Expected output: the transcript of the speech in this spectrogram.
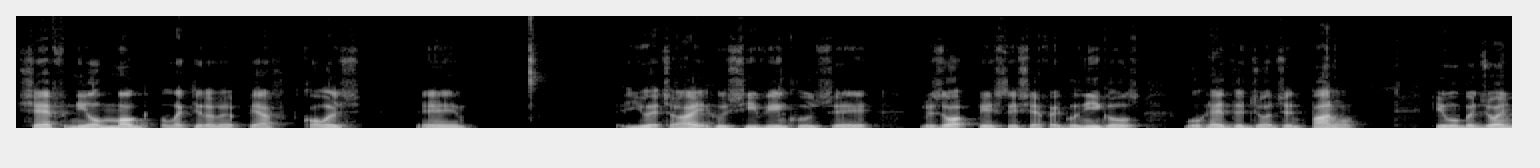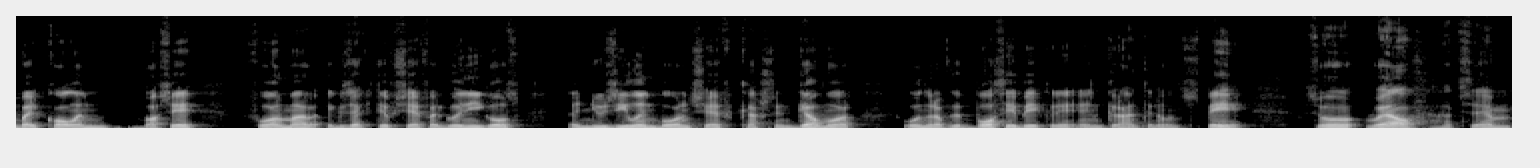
Chef Neil Mugg, lecturer at Perth College uh, UHI, whose CV includes a resort pastry chef at Gleneagles, will head the judging panel. He will be joined by Colin Bussey, former executive chef at Gleneagles, and New Zealand born chef Kirsten Gilmore, owner of the Bothy Bakery in Grantown on Spey. So, well, that's um,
